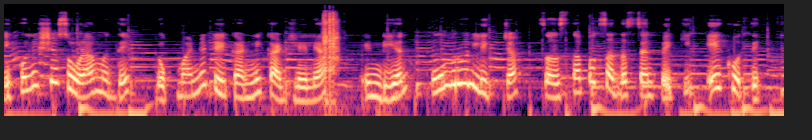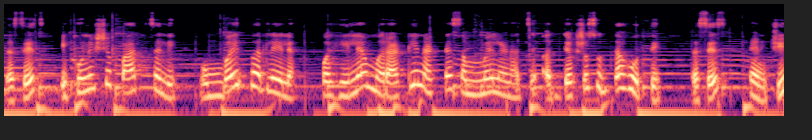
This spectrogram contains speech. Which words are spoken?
एकोणीसशे सोळामध्ये लोकमान्य टिळकांनी काढलेल्या इंडियन होम रूल लीगच्या संस्थापक सदस्यांपैकी एक होते. तसेच एकोणीसशे पाच साली मुंबईत भरलेल्या पहिल्या मराठी नाट्य संमेलनाचे अध्यक्ष सुद्धा होते. तसेच त्यांची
